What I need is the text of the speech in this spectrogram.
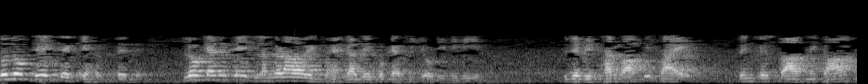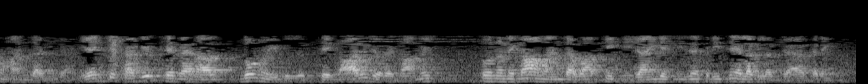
دو لوگ دیکھ دیکھ کے ہنستے تھے۔ لوگ کہتے تھے، ایک لنگڑا اور ایک بہنگا دیکھو کیسی جوڑی ملی ہے۔ تو جب یہ گھر واپس آئے، تو ان کے استاد نے کہا کہ آئندہ نہیں جی جائیں۔ گے ان کے شاگرد تھے، بہرحال دونوں ہی بزرگ تھے ایک عارج اور ایک عامش تو انہوں نے کہا ہم آئندہ واپس نہیں جائیں گے، چیزیں خریدنے الگ الگ جایا کریں گے۔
